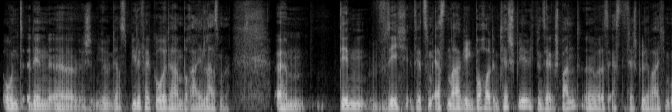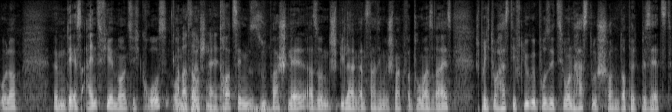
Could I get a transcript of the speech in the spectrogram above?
und äh, den, äh, die aus Bielefeld geholt haben, Brian Lasme. Ähm, den sehe ich jetzt zum ersten Mal gegen Bocholt im Testspiel. Ich bin sehr gespannt, ne, weil das erste Testspiel, da war ich im Urlaub. Ähm, der ist 1,94 groß und Aber äh, trotzdem super schnell. Also ein Spieler ganz nach dem Geschmack von Thomas Reis. Sprich, du hast die Flügelposition, hast du schon doppelt besetzt.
